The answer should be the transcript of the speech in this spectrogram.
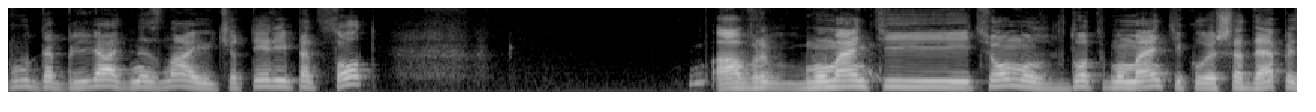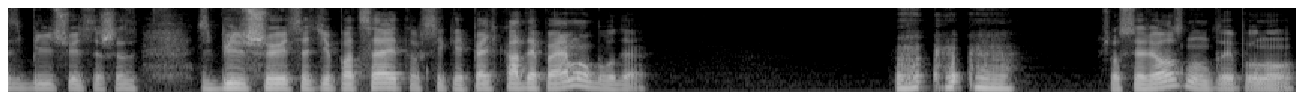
буде, блядь, не знаю, 4500. А в, моменті цьому, в дот моменті, коли ще депи збільшуються, ще збільшується, типа цей, то скільки 5к ДПМ буде? Що, серйозно? Типу, ну.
